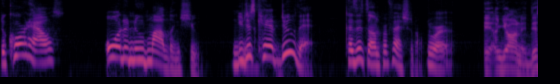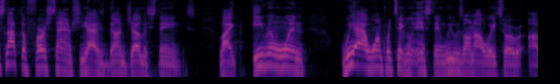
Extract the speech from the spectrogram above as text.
the courthouse, or the nude modeling shoot. You just can't do that because it's unprofessional. right. And Your Honor, this not the first time she has done jealous things. Like even when we had one particular instant, we was on our way to a, uh,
